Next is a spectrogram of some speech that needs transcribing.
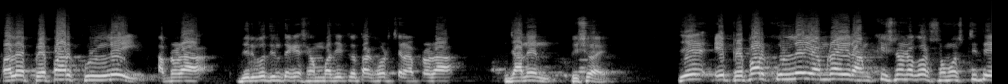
তাহলে পেপার খুললেই আপনারা দীর্ঘদিন থেকে সাংবাদিকতা করছেন, আপনারা জানেন বিষয়। যে এই পেপার খুললেই আমরা এই রামকৃষ্ণনগর সমষ্টিতে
